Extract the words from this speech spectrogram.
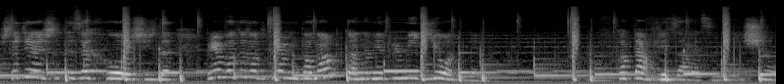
что делать, что ты захочешь, да. Прям вот эта вот прям панамка, она мне прям идет, блин. Кота врезается, ну ничего.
